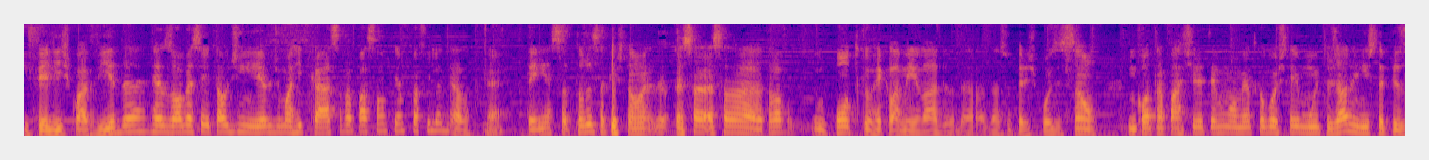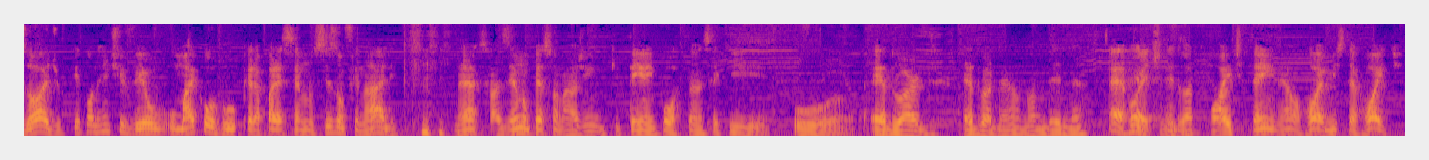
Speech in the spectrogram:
infeliz com a vida, resolve aceitar o dinheiro de uma ricaça para passar um tempo com a filha dela. É. Tem essa, toda essa questão, essa, essa, tava- o ponto que eu reclamei lá do- da, da superexposição, em contrapartida, teve um momento que eu gostei muito já no início do episódio, porque quando a gente vê o, o Michael Hooker aparecendo no season finale, né, fazendo um personagem que tem a importância que o Edward, Edward, né, o nome dele, né? É, Reut, né? Edward Hoyt tem, né? O Roy, Mr. Hoyt.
